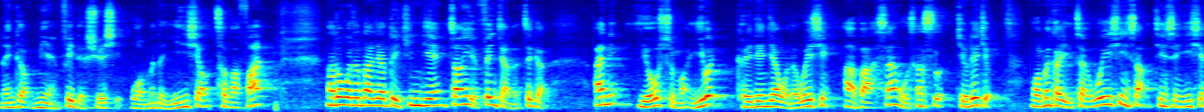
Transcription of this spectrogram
能够免费的学习我们的营销策划方案。那如果说大家对今天张毅分享的这个案例有什么疑问，可以添加我的微信二八三五三四九六九，我们可以在微信上进行一下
